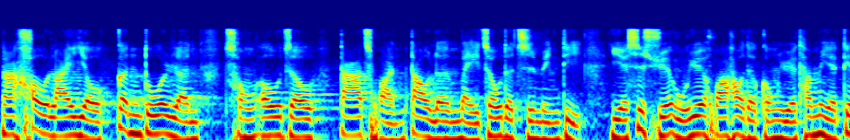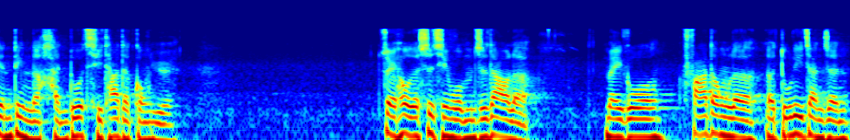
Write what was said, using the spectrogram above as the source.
那后来有更多人从欧洲搭船到了美洲的殖民地，也是学五月花号的公约，他们也奠定了很多其他的公约。最后的事情我们知道了，美国发动了呃独立战争，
